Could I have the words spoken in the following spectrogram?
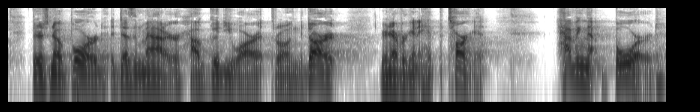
If there's no board. It doesn't matter how good you are at throwing the dart. You're never going to hit the target. Having that board,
